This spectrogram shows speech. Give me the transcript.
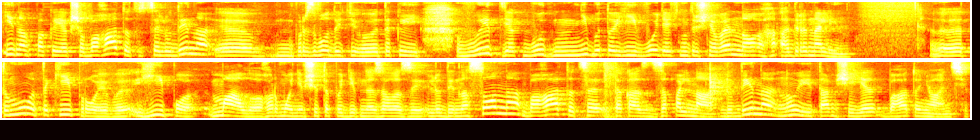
І навпаки, якщо багато, то це людина е, призводить е, такий вид, як нібито їй вводять внутрішньовенно адреналін. Е, Тому такі прояви: гіпо, мало гормонів щитоподібної залози, людина сонна, багато це така запальна людина. Ну і там ще є багато нюансів.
